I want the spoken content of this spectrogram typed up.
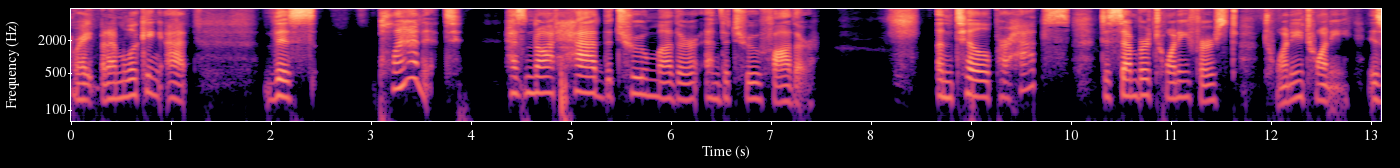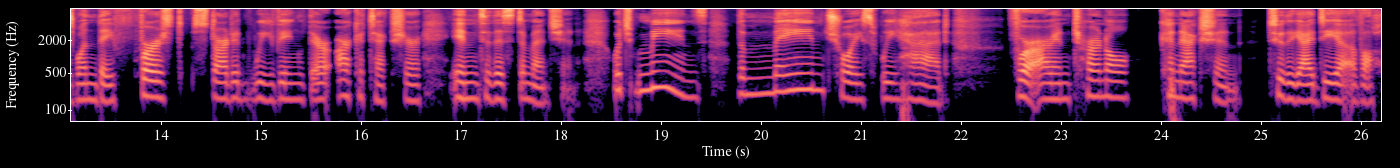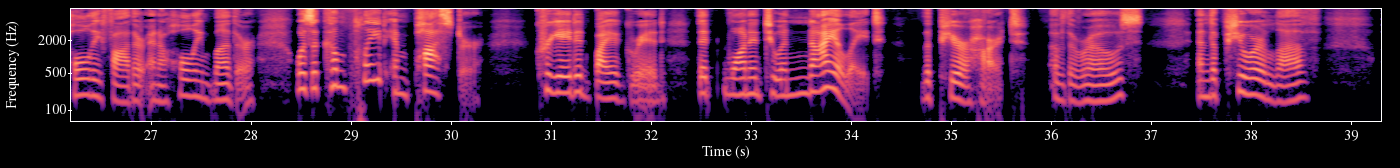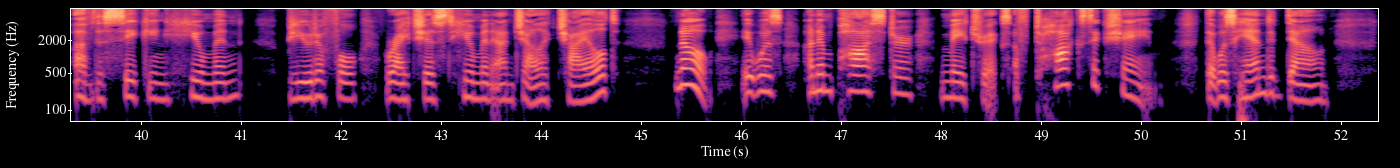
right? But I'm looking at this planet has not had the true mother and the true father until perhaps December 21st, 2020, is when they first started weaving their architecture into this dimension, which means the main choice we had for our internal connection to the idea of a holy father and a holy mother was a complete impostor created by a grid that wanted to annihilate the pure heart of the rose and the pure love of the seeking human, beautiful, righteous, human, angelic child. No, it was an impostor matrix of toxic shame that was handed down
